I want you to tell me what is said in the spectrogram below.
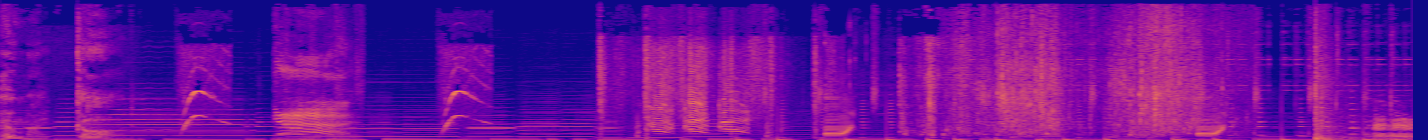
Oh my god. Yes!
